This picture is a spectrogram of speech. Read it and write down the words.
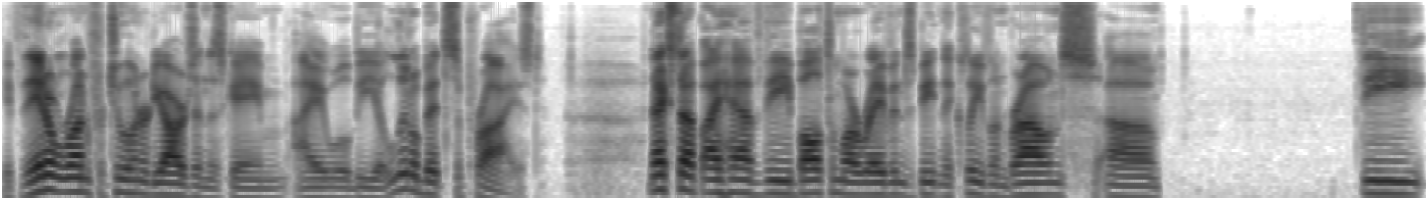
If they don't run for 200 yards in this game, I will be a little bit surprised. Next up, I have the Baltimore Ravens beating the Cleveland Browns. Um, the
